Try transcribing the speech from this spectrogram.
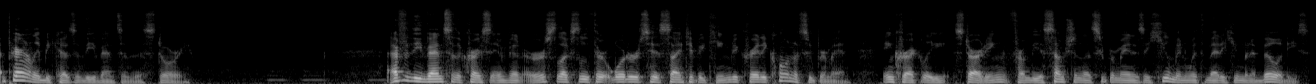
apparently because of the events of this story. After the events of the Crisis of Infinite Earths, Lex Luthor orders his scientific team to create a clone of Superman, incorrectly starting from the assumption that Superman is a human with metahuman abilities.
